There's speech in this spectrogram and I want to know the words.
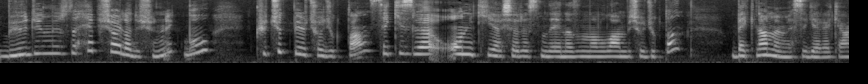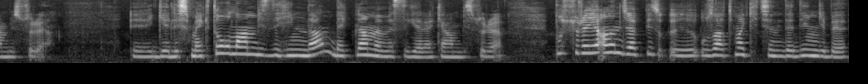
büyüdüğümüzde hep şöyle düşündük. Bu küçük bir çocuktan 8 ile 12 yaş arasında en azından olan bir çocuktan beklenmemesi gereken bir süre. E, gelişmekte olan bir zihinden beklenmemesi gereken bir süre. Bu süreyi ancak biz e, uzatmak için dediğin gibi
